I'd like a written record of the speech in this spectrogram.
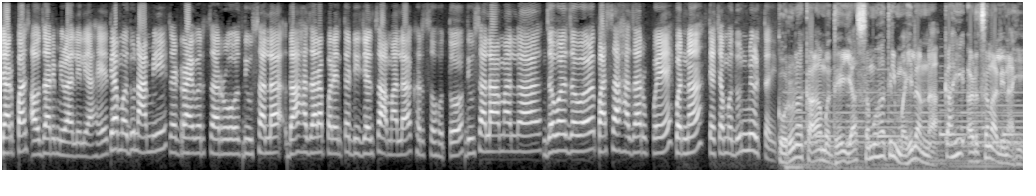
चार पाच अवजारे मिळालेले आहेत. त्यामधून आम्ही ड्रायव्हरचा रोज दिवसाला दहा हजारापर्यंत डिझेलचा आम्हाला खर्च होतो. दिवसाला आम्हाला जवळजवळ पाच सहा हजार रुपये पण त्याच्यामधून मिळतंय. कोरोना काळामध्ये या समूहातील महिलांना काही अडचण आली नाही.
